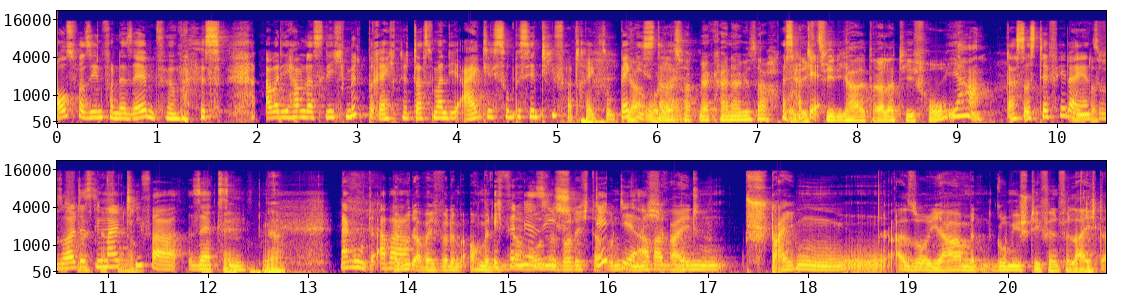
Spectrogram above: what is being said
aus Versehen von derselben Firma ist, aber die haben das nicht mitberechnet, dass man die eigentlich so ein bisschen tiefer trägt, so ja, oder das hat mir keiner gesagt. Das und ich der- ziehe die halt relativ hoch. Ja, das ist der Fehler, Jens. Du solltest die mal der tiefer setzen. Okay, ja. Na gut, aber, Na gut, aber ich würde auch mit Ich dieser finde, Hose würde ich da unten nicht reinsteigen. Also ja, mit Gummistiefeln vielleicht. Äh,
